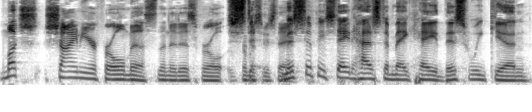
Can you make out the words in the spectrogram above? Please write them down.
much shinier for Ole Miss than it is for, for Mississippi State. Mississippi State has to make hay this weekend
